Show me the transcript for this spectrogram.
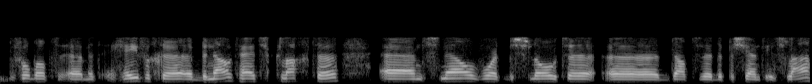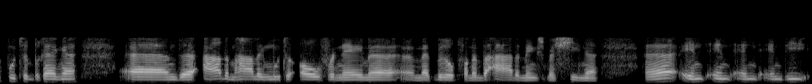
bijvoorbeeld uh, met hevige benauwdheidsklachten. En snel wordt besloten uh, dat we de patiënt in slaap moeten brengen. En de ademhaling moeten overnemen met behulp van een beademingsmachine. in in, in, in die,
